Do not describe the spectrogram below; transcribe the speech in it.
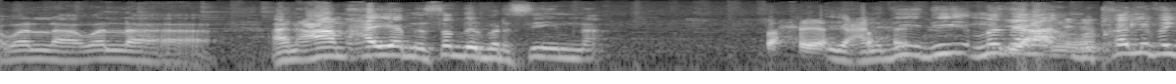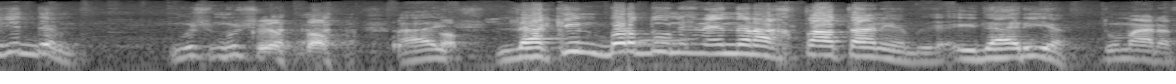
ولا ولا أنعام حية بنصدر برسيمنا. صحيح يعني صحيح. دي دي مساله يعني متخلفة جدا. مش مش بالضبط،. لكن برضه نحن عندنا أخطاء ثانية إدارية تمارس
